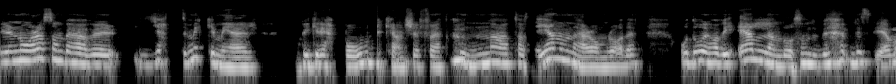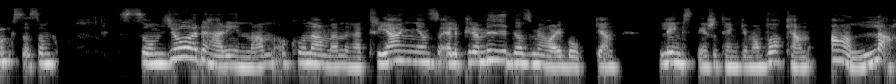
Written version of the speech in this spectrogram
Är det några som behöver jättemycket mer begrepp och ord kanske för att kunna ta sig igenom det här området? Och då har vi Ellen då som du beskrev också som, som gör det här innan och hon använder den här triangeln eller pyramiden som jag har i boken. Längst ner så tänker man, vad kan alla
